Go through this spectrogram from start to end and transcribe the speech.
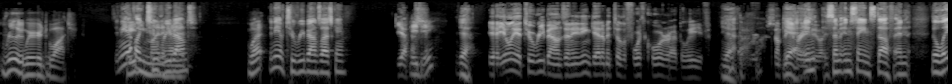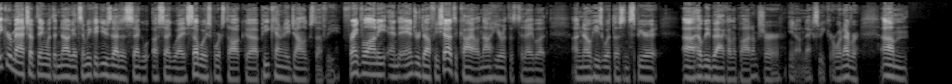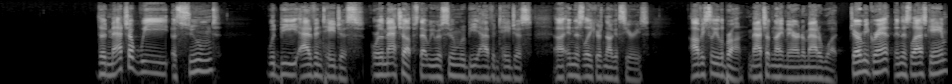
really weird to watch. Didn't he have like two might have had- rebounds? What Didn't he have two rebounds last game? Yeah. AD? Yeah, Yeah, he only had two rebounds, and he didn't get them until the fourth quarter, I believe. yeah. What the Or fuck? Something Yeah, crazy in, like some insane stuff. And the Laker matchup thing with the Nuggets, and we could use that as a, seg- a segue. Subway Sports Talk, uh, Pete Kennedy, John Lucas Duffy, Frank Villani, and Andrew Duffy. Shout out to Kyle, not here with us today, but I know he's with us in spirit. Uh, he'll be back on the pod, I'm sure, you know, next week or whatever. Um, the matchup we assumed would be advantageous, or the matchups that we assume would be advantageous uh, in this Lakers Nuggets series. Obviously, LeBron, matchup nightmare no matter what. Jerami Grant in this last game,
